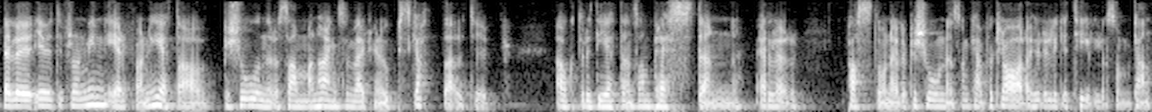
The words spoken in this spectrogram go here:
eller utifrån min erfarenhet av personer och sammanhang som verkligen uppskattar typ auktoriteten som prästen eller pastorn eller personen som kan förklara hur det ligger till och som kan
